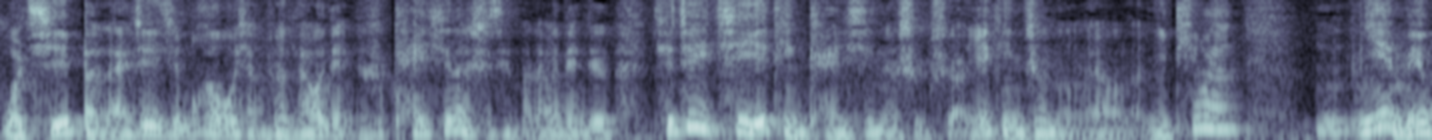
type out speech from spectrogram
我其实本来这一期播客我想说聊点就是开心的事情嘛，聊点这个，其实这一期也挺开心的，是不是？也挺正能量的。你听完，你也没有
